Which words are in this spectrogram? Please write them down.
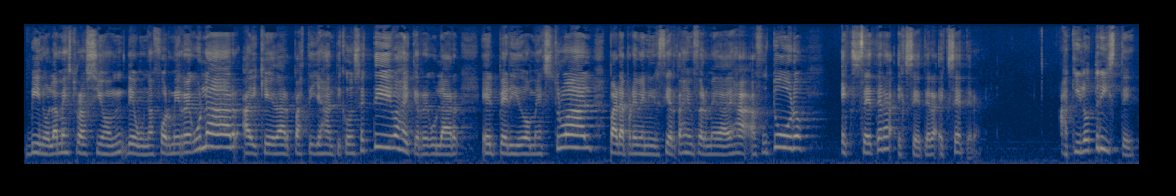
vino la menstruación de una forma irregular, hay que dar pastillas anticonceptivas, hay que regular el periodo menstrual para prevenir ciertas enfermedades a, a futuro, etcétera, etcétera, etcétera. Aquí lo triste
